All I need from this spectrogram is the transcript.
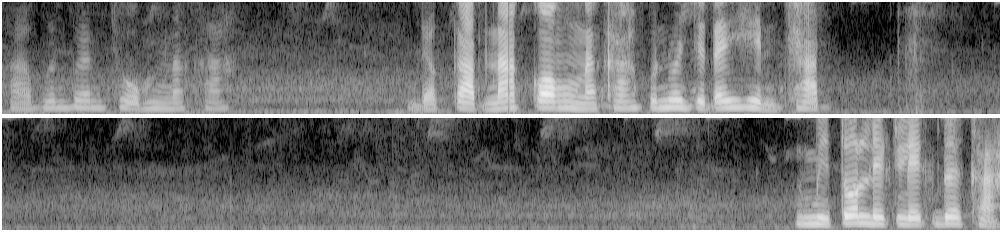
พาเพื่อนๆชมนะคะ เดี๋ยวกลับหน้ากล้องนะคะ เพื่อนๆจะได้เห็นชัด มีต้นเล็กๆด้วยค่ะ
